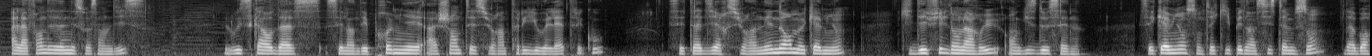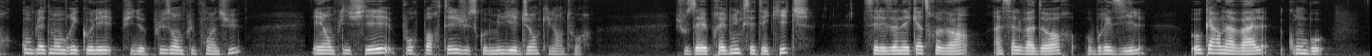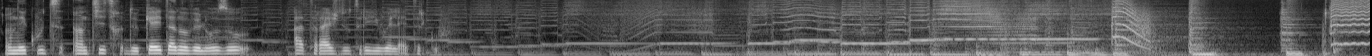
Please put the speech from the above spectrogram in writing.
à la fin des années 70. Luis Caudas, c'est l'un des premiers à chanter sur un trio eléctrico, c'est-à-dire sur un énorme camion qui défile dans la rue en guise de scène. Ces camions sont équipés d'un système son, d'abord complètement bricolé puis de plus en plus pointu, et amplifié pour porter jusqu'aux milliers de gens qui l'entourent. Je vous avais prévenu que c'était kitsch, c'est les années 80, à Salvador, au Brésil, au carnaval, combo. On écoute un titre de Caetano Veloso, Atrás do Trio Elétrico.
